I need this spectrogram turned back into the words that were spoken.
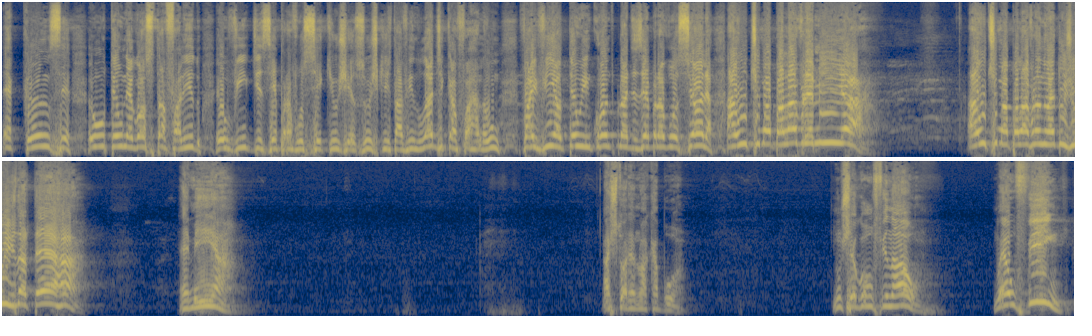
é câncer, ou o teu negócio está falido. Eu vim dizer para você que o Jesus que está vindo lá de Cafarnaum vai vir ao teu encontro para dizer para você: olha, a última palavra é minha. A última palavra não é do juiz da terra é minha. A história não acabou. Não chegou o final. Não é o fim.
